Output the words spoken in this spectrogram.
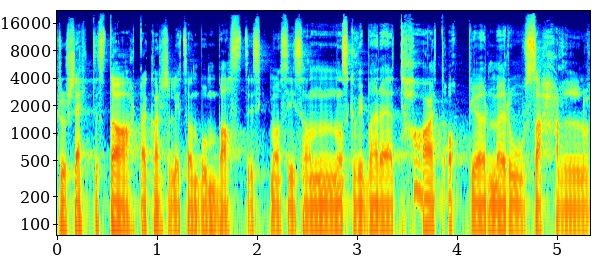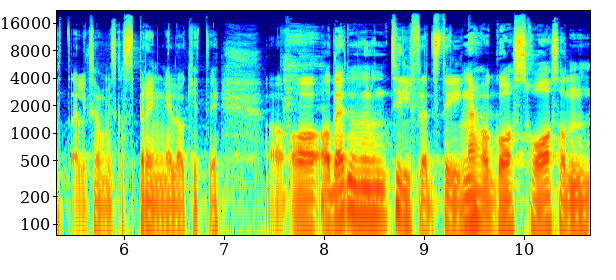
prosjektet starta kanskje litt sånn bombastisk med å si sånn Nå skal vi bare ta et oppgjør med rosa helvete, liksom. Vi skal sprenge Low Kitty. Og, og, og, det er sånn tilfredsstillende å gå så sånn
